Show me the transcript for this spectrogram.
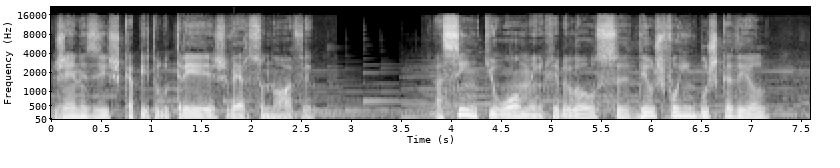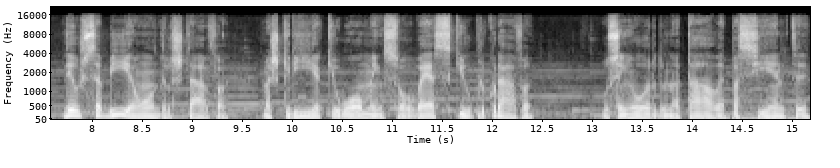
Gênesis capítulo 3, verso 9. Assim que o homem rebelou-se, Deus foi em busca dele. Deus sabia onde ele estava, mas queria que o homem soubesse que o procurava. O Senhor do Natal é paciente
